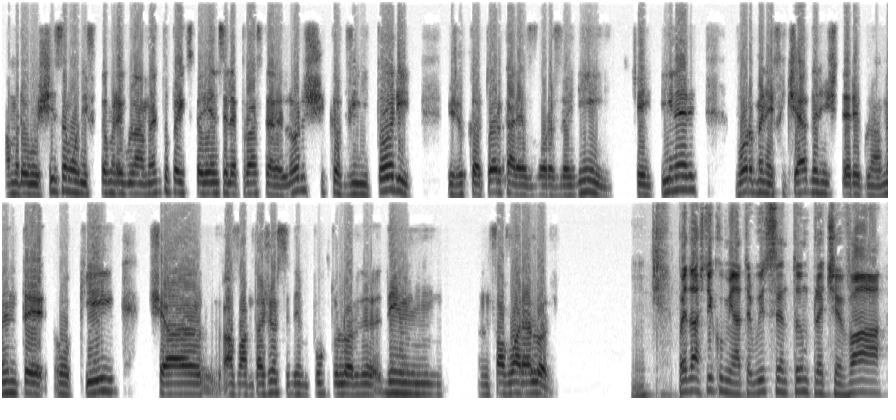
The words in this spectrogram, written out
am reușit să modificăm regulamentul pe experiențele proaste ale lor și că viitorii jucători care vor veni cei tineri vor beneficia de niște regulamente ok și avantajoase din punctul lor, de, din, în favoarea lor. Păi da, știi cum e, a trebuit să se întâmple ceva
